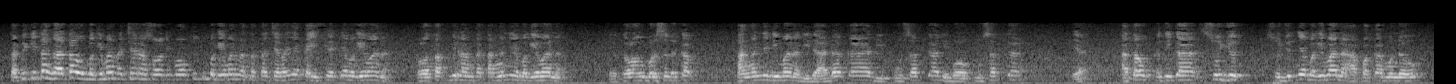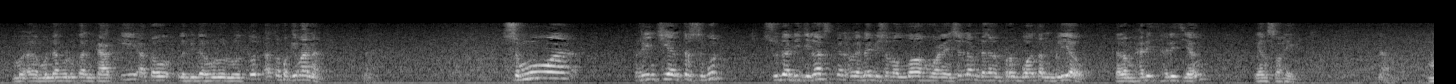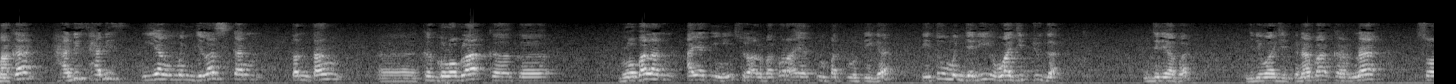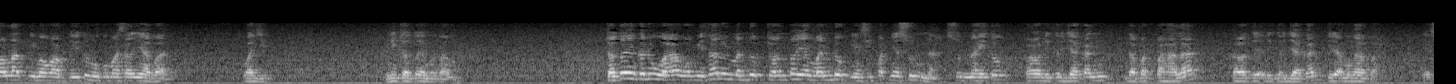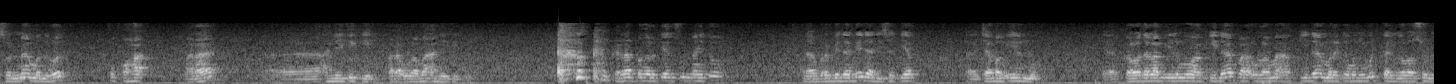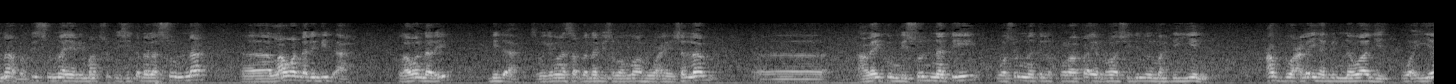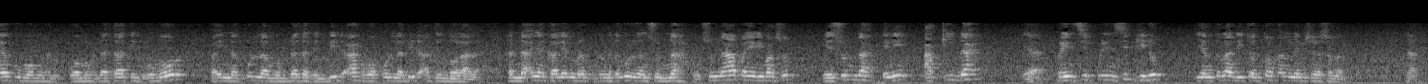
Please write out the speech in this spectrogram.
Tapi kita nggak tahu bagaimana cara sholat lima waktu itu bagaimana tata caranya, kaifiatnya bagaimana. Kalau takbir angkat tangannya bagaimana? Ya, kalau bersedekap tangannya di mana? Di dada kah? Di pusat kah? Di bawah pusat kah? Ya. Atau ketika sujud, sujudnya bagaimana? Apakah mendahulukan kaki atau lebih dahulu lutut atau bagaimana? Semua rincian tersebut sudah dijelaskan oleh Nabi Shallallahu Alaihi Wasallam dengan perbuatan beliau dalam hadis-hadis yang yang sahih. Nah, maka hadis-hadis yang menjelaskan tentang uh, ke, ke globalan ayat ini surah Al-Baqarah ayat 43 itu menjadi wajib juga. Menjadi apa? Menjadi wajib. Kenapa? Karena sholat lima waktu itu hukum asalnya apa? Wajib. Ini contoh yang pertama. Contoh yang kedua, wa misalul contoh yang mandub yang sifatnya sunnah. Sunnah itu kalau dikerjakan dapat pahala, kalau tidak dikerjakan tidak mengapa. Ya sunnah menurut fuqaha para uh, ahli fikih, para ulama ahli fikih. Karena pengertian sunnah itu uh, berbeda-beda di setiap uh, cabang ilmu. Ya, kalau dalam ilmu akidah, para ulama akidah mereka menyebutkan kalau sunnah berarti sunnah yang dimaksud di situ adalah sunnah uh, lawan dari bid'ah, lawan dari bid'ah. Sebagaimana sabda Nabi Shallallahu Alaihi Wasallam, uh, "Alaikum bisunnati wa sunnatil khulafa'ir al-mahdiyyin." Abdu 'alaiha bin nawajid wa iyyakum wa muhdatsatil umur fa inna kulla muhdatsatin bid'ah wa kulla bid'atin dhalalah. Hendaknya kalian berpegang teguh dengan sunnahku. Sunnah apa yang dimaksud? Ini sunnah ini akidah ya, prinsip-prinsip hidup yang telah dicontohkan oleh Nabi wasallam. Nah,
